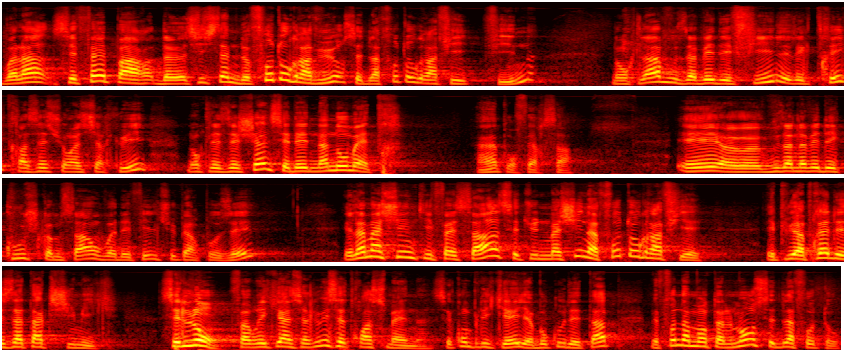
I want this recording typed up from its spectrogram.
Voilà, c'est fait par un système de photogravure, c'est de la photographie fine. Donc là, vous avez des fils électriques tracés sur un circuit. Donc les échelles, c'est des nanomètres hein, pour faire ça. Et euh, vous en avez des couches comme ça, on voit des fils superposés. Et la machine qui fait ça, c'est une machine à photographier. Et puis après, des attaques chimiques. C'est long, fabriquer un circuit, c'est trois semaines. C'est compliqué, il y a beaucoup d'étapes, mais fondamentalement, c'est de la photo.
